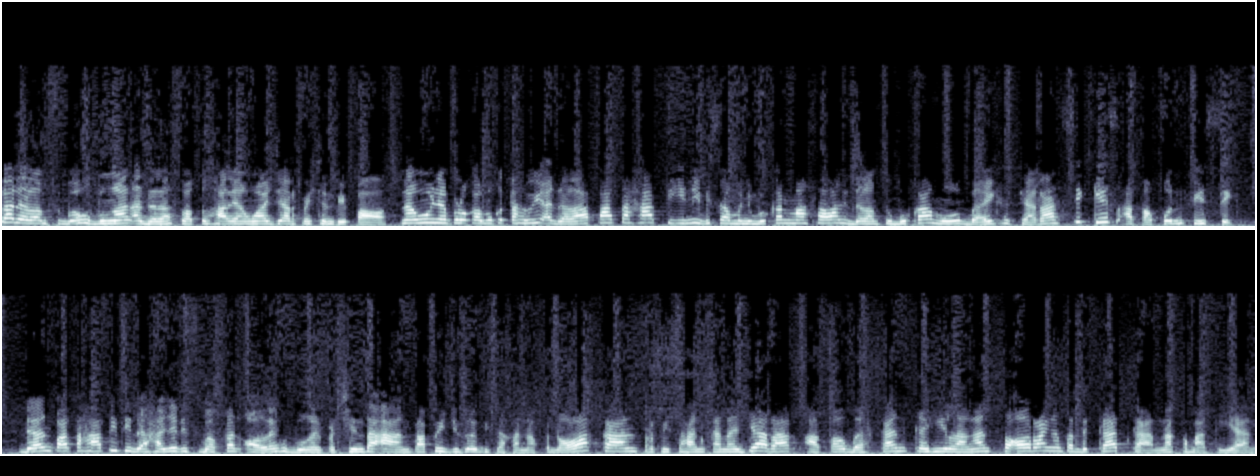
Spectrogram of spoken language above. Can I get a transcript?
Cinta dalam sebuah hubungan adalah suatu hal yang wajar fashion people. Namun yang perlu kamu ketahui adalah patah hati ini bisa menimbulkan masalah di dalam tubuh kamu baik secara psikis ataupun fisik. Dan patah hati tidak hanya disebabkan oleh hubungan percintaan, tapi juga bisa karena penolakan, perpisahan karena jarak, atau bahkan kehilangan seorang yang terdekat karena kematian.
